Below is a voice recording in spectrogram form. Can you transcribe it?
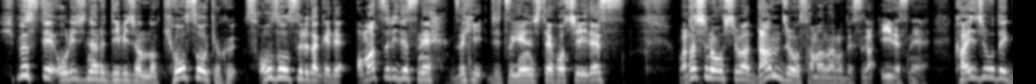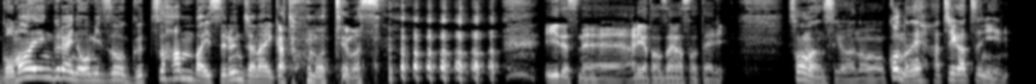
ヒプステオリジナルディビジョンの競争曲、想像するだけでお祭りですね。ぜひ実現してほしいです。私の推しは男女様なのですが、いいですね。会場で5万円ぐらいのお水をグッズ販売するんじゃないかと思ってます。いいですね。ありがとうございます、お便り。そうなんですよ。あの、今度ね、8月に、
